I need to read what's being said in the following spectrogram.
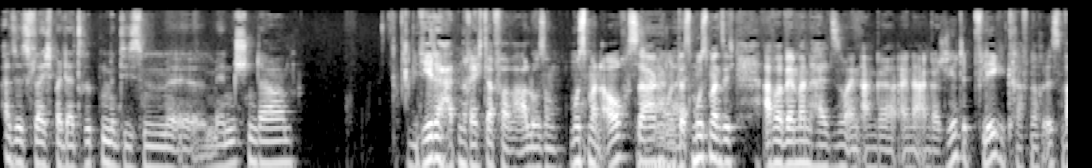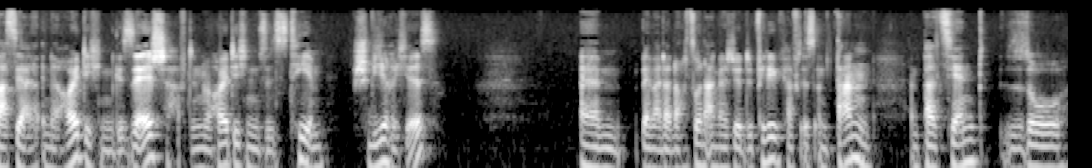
Also jetzt vielleicht bei der dritten mit diesem äh, Menschen da. Jeder hat ein Recht auf Verwahrlosung, muss man auch sagen. Ja, und das muss man sich. Aber wenn man halt so ein, eine engagierte Pflegekraft noch ist, was ja in der heutigen Gesellschaft, in dem heutigen System schwierig ist, ähm, wenn man da noch so eine engagierte Pflegekraft ist und dann ein Patient so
